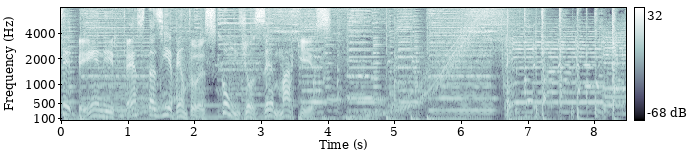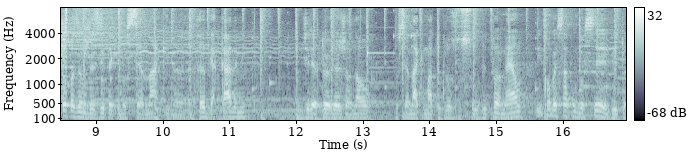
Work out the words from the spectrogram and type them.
CBN Festas e Eventos, com José Marques. Estou fazendo visita aqui no Senac, na Hub Academy, o diretor regional do Senac Mato Grosso do Sul, Vitor Melo, e conversar com você, Vitor,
